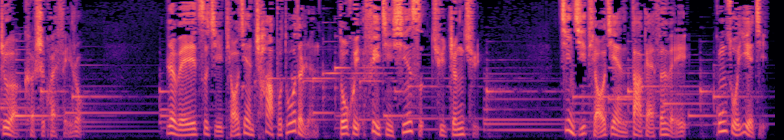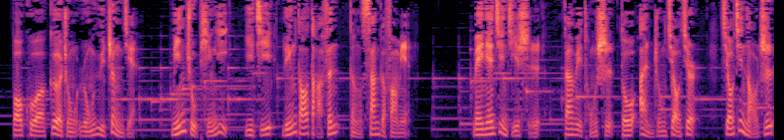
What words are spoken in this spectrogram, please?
这可是块肥肉。认为自己条件差不多的人，都会费尽心思去争取。晋级条件大概分为工作业绩，包括各种荣誉证件、民主评议以及领导打分等三个方面。每年晋级时，单位同事都暗中较劲儿，绞尽脑汁，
